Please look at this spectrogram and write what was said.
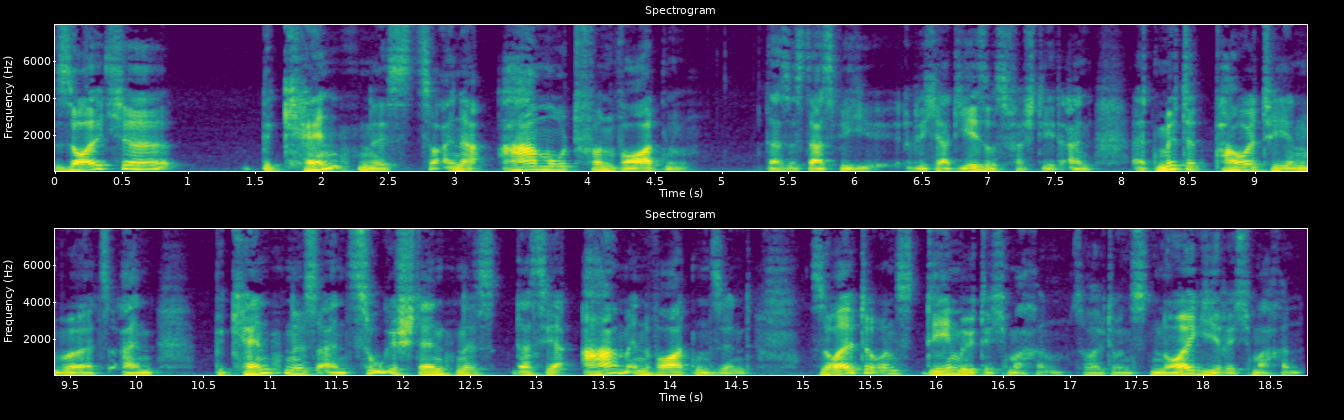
solche Bekenntnis zu einer Armut von Worten, das ist das, wie Richard Jesus versteht. Ein admitted poverty in words, ein Bekenntnis, ein Zugeständnis, dass wir arm in Worten sind, sollte uns demütig machen, sollte uns neugierig machen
